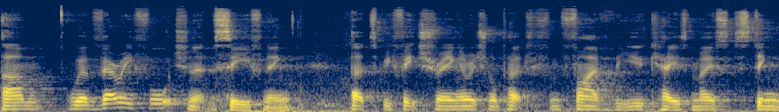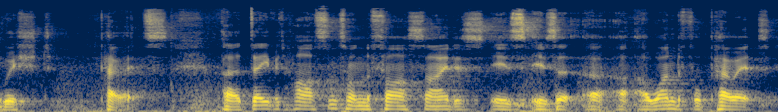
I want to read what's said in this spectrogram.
Um, we're very fortunate this evening uh, to be featuring original poetry from five of the UK's most distinguished poets. Uh, David Harsent on the far side is, is, is a, a, a wonderful poet.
